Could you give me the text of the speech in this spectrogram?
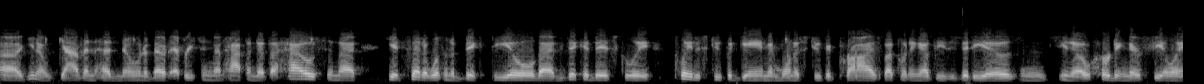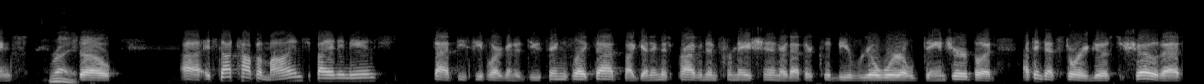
uh, you know Gavin had known about everything that happened at the house, and that he had said it wasn't a big deal. That Vic had basically played a stupid game and won a stupid prize by putting out these videos and you know hurting their feelings. Right. So uh, it's not top of mind by any means that these people are going to do things like that by getting this private information or that there could be real world danger. But I think that story goes to show that,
